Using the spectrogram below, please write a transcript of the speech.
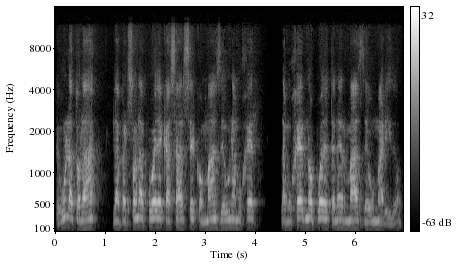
según la Torá, la persona puede casarse con más de una mujer. La mujer no puede tener más de un marido,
